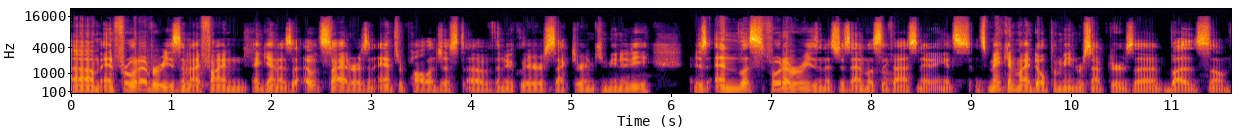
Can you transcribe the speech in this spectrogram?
Um, and for whatever reason, I find again as an outsider, as an anthropologist of the nuclear sector and community, it is endless. For whatever reason, it's just endlessly fascinating. It's it's making my dopamine receptors uh, buzz. So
